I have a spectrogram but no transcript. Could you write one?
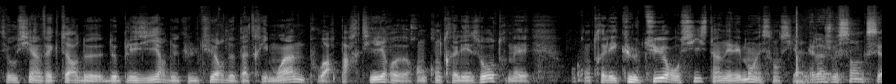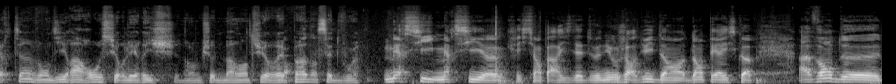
C'est aussi un vecteur de, plaisir, de culture, de patrimoine, pouvoir partir, euh, rencontrer les autres, mais rencontrer les cultures aussi, c'est un élément essentiel. Et là, je sens que certains vont dire haro sur les riches, donc je ne m'aventurerai pas dans cette voie. Merci, merci euh, Christian Paris d'être venu aujourd'hui dans, dans, Périscope. Avant de,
